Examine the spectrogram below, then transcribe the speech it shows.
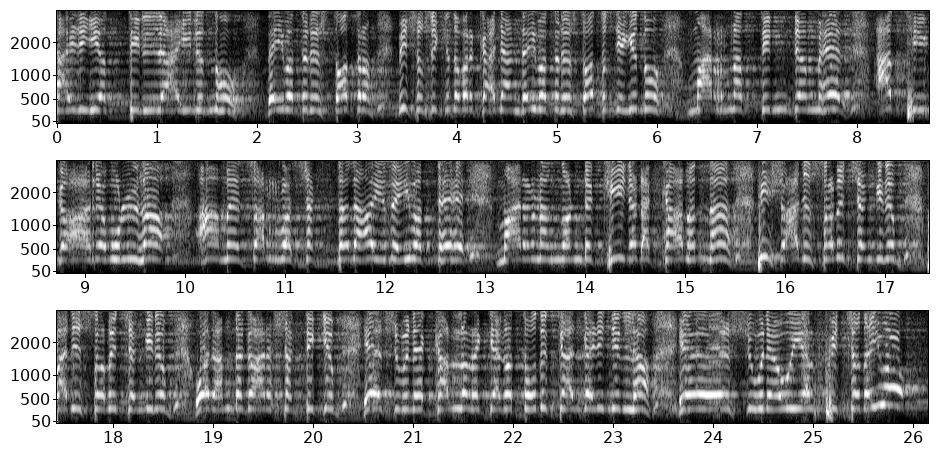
കഴിയത്തില്ലായിരുന്നു. ദൈവത്തിന് സ്തോത്രം. വിശ്വസിക്കുന്നവർക്ക് ഞാൻ ദൈവത്തിന് സ്തോത്രം ചെയ്യുന്നു. മരണത്തിന്റെ മേൽ അധികാരമുള്ള ആമേ സർവശക്തനായ ദൈവത്തെ മരണം കൊണ്ട് കീഴടക്കാമെന്ന് പിശാജ് ശ്രമിച്ചെങ്കിലും പരിശ്രമിച്ചെങ്കിലും ഒരന്ധകാര ശക്തിക്കും യേശുവിനെ കല്ലറയ്ക്കകത്ത് ഒതുക്കാൻ കഴിഞ്ഞില്ല. യേശുവിനെ ഉയർപ്പിച്ച ദൈവം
